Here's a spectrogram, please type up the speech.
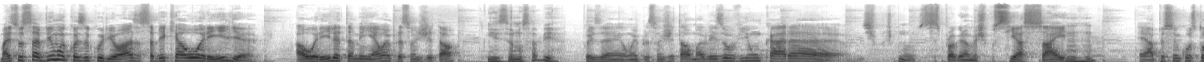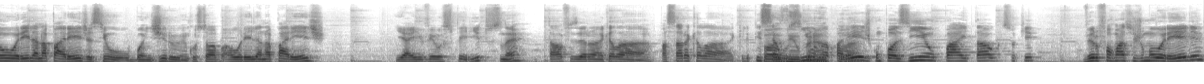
Mas tu sabia uma coisa curiosa? Sabia que a orelha, a orelha também é uma impressão digital? Isso eu não sabia. Pois é, é uma impressão digital. Uma vez eu vi um cara, tipo, nesses programas tipo CSI, uhum. é, a pessoa encostou a orelha na parede, assim, o, bandido encostou a orelha na parede, e aí veio os peritos, né? Tal, fizeram aquela. Passaram aquela, aquele pincelzinho na parede, com pozinho, pai e tal, isso aqui. Viram o formato de uma orelha.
